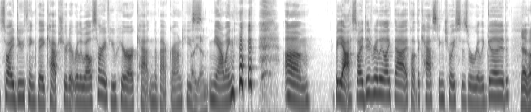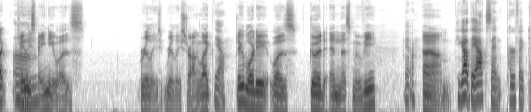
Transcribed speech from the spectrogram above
so I do think they captured it really well. Sorry if you hear our cat in the background; he's Again. meowing. um, but yeah, so I did really like that. I thought the casting choices were really good. yeah that Um, Cailee Spaeny was really really strong like Yeah, Jacob Elordi was good in this movie yeah, um he got the accent perfect.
